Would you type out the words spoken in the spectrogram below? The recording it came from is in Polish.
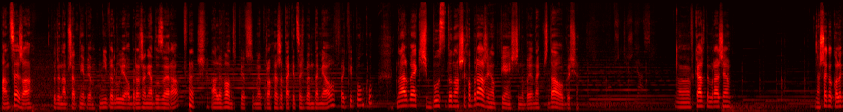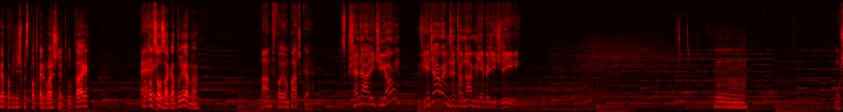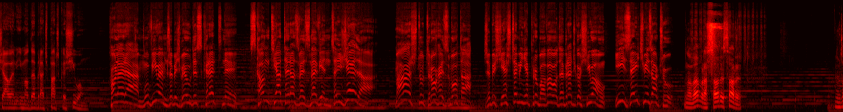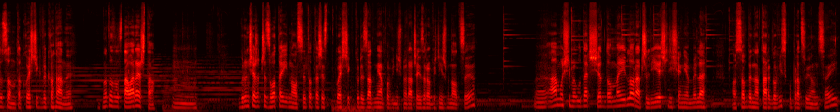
pancerza, który na przykład, nie wiem, niweluje obrażenia do zera, ale wątpię w sumie trochę, że takie coś będę miał w ekwipunku. No albo jakiś boost do naszych obrażeń od pięści, no bo jednak przydałoby się. E, W każdym razie naszego kolegę powinniśmy spotkać właśnie tutaj. No to Hej, co, zagadujemy. Mam twoją paczkę. Sprzedali ci ją? Wiedziałem, że to na mnie byli źli. Hmm, Musiałem im odebrać paczkę siłą. Cholera, mówiłem, żebyś był dyskretny. Skąd ja teraz wezmę więcej ziela? Masz tu trochę złota, żebyś jeszcze mi nie próbował odebrać go siłą. I zejdź mi z oczu. no dobra, sorry, sorry. No to co, no to questik wykonany. No to została reszta. Hmm. W gruncie rzeczy złote i nosy to też jest questik, który za dnia powinniśmy raczej zrobić niż w nocy. E, A musimy udać się do Mailora, czyli jeśli się nie mylę, osoby na targowisku pracującej.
